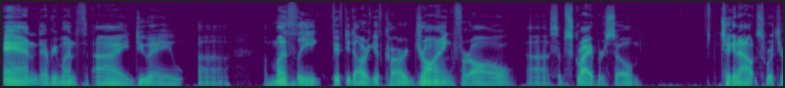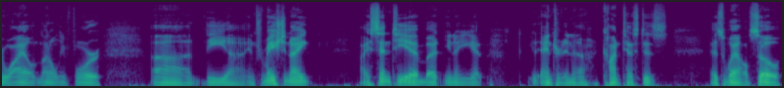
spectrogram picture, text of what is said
And every month I do a, uh, a monthly $50 gift card drawing for all uh, subscribers. So check it out. It's worth your while, not only for uh, the uh, information I I send to you, but you know you get entered in a contest as as well. So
